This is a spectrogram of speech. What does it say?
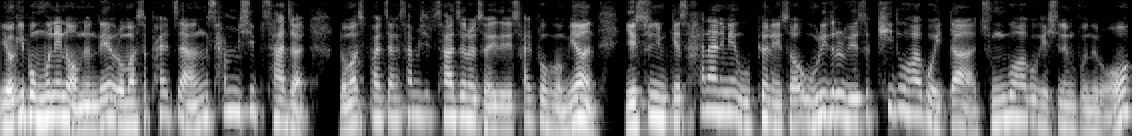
여기 본문에는 없는데 로마서 8장 34절, 로마서 8장 34절을 저희들이 살펴보면 예수님께서 하나님의 우편에서 우리들을 위해서 기도하고 있다, 중보하고 계시는 분으로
